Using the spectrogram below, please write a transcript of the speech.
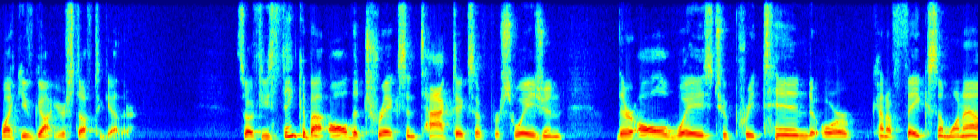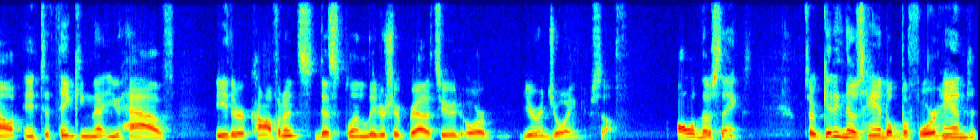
like you've got your stuff together. So if you think about all the tricks and tactics of persuasion, they're all ways to pretend or kind of fake someone out into thinking that you have either confidence, discipline, leadership, gratitude, or you're enjoying yourself. All of those things. So getting those handled beforehand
